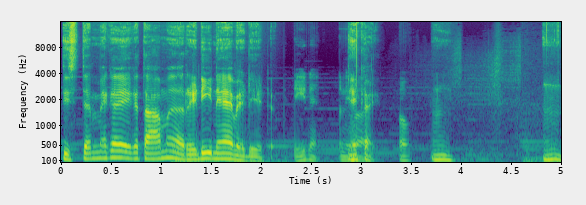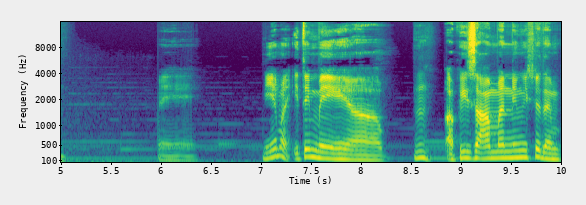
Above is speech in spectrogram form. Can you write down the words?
සිිස්ටම් එක එක තාම රෙඩි නෑ වැඩේට. ඒකයි. නියම ඉතින් මේ අපි සාමාන්‍ය විශ්‍ය දැම්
